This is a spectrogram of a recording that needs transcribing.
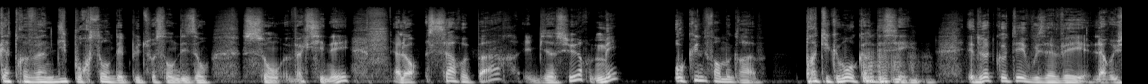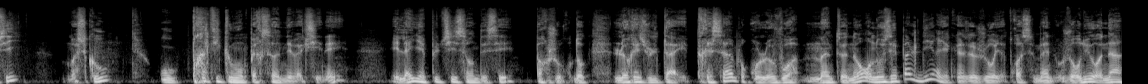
90% euh, des plus de 70 ans sont vaccinés. Alors, ça repart, et bien sûr, mais aucune forme grave. Pratiquement aucun décès. Et de l'autre côté, vous avez la Russie, Moscou, où pratiquement personne n'est vacciné. Et là, il y a plus de 600 décès par jour. Donc le résultat est très simple, on le voit maintenant, on n'osait pas le dire il y a 15 jours, il y a 3 semaines. Aujourd'hui, on a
